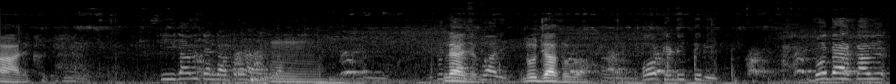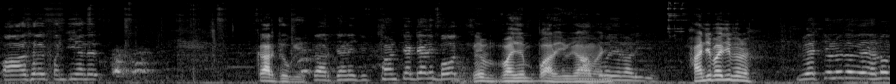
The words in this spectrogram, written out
ਆ ਦੇਖੋ ਜੀ। ਟੀਕਾ ਵੀ ਚੰਗਾ ਭਰਾ। ਹੂੰ। ਲੈ ਜਾਓ। ਦੂਜਾ ਸੂਗਾ ਬਹੁਤ ਠੰਡੀ ਧੀਰੀ ਦੁੱਧ ਹਰਕਾ ਵੀ ਆਸ ਹੈ ਪੰਜੀਆਂ ਦੇ ਕਰ ਜੋਗੀ। ਕਰ ਜਾਣੇ ਜੀ। ਥਣ ਚੱਡੇ ਵਾਲੀ ਬਹੁਤ ਇਹ ਵਜਨ ਭਾਰੀ ਵੀ ਗਾਂ ਹੈ ਜੀ। ਵਜਨ ਵਾਲੀ ਜੀ। ਹਾਂਜੀ ਬਾਈ ਜੀ ਫਿਰ। ਵੇਚਣ ਨੂੰ ਤਾਂ ਵੇਖ ਲਓ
